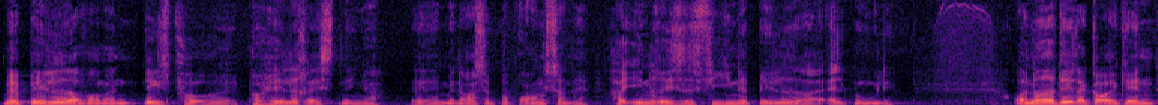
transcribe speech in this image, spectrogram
med billeder, hvor man dels på, øh, på helleristninger, øh, men også på bronzerne har indridset fine billeder og alt muligt. Og noget af det, der går igen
